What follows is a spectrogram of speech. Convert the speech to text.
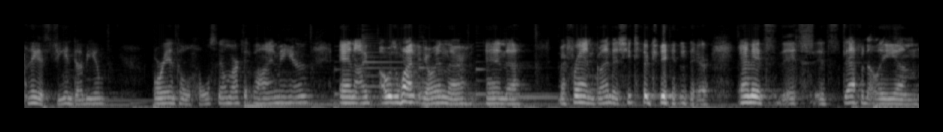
I think it's G and W Oriental Wholesale Market behind me here, and I, I was wanting to go in there, and uh, my friend Glenda she took me in there, and it's it's it's definitely um,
